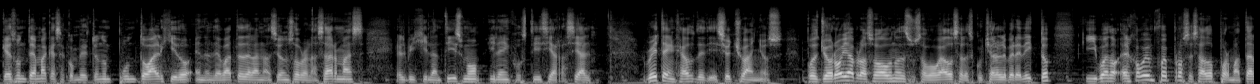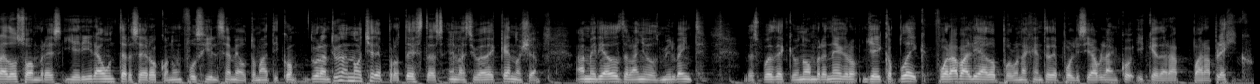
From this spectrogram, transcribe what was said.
Que es un tema que se convirtió en un punto álgido en el debate de la nación sobre las armas, el vigilantismo y la injusticia racial. Rittenhouse, de 18 años, pues lloró y abrazó a uno de sus abogados al escuchar el veredicto, y bueno, el joven fue procesado por matar a dos hombres y herir a un tercero con un fusil semiautomático durante una noche de protestas en la ciudad de Kenosha a mediados del año 2020, después de que un hombre negro, Jacob Blake, fuera baleado por un agente de policía blanco y quedara parapléjico.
